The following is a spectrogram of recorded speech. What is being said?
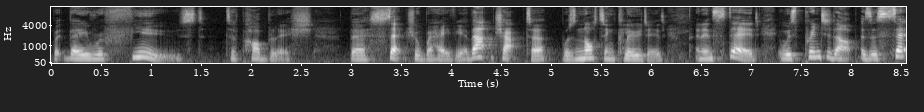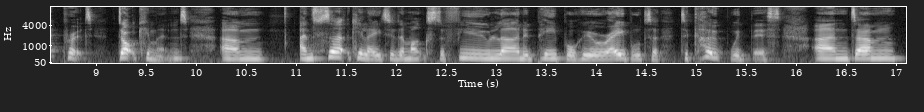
but they refused to publish their sexual behaviour. That chapter was not included, and instead it was printed up as a separate document um, and circulated amongst a few learned people who were able to, to cope with this and, um,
